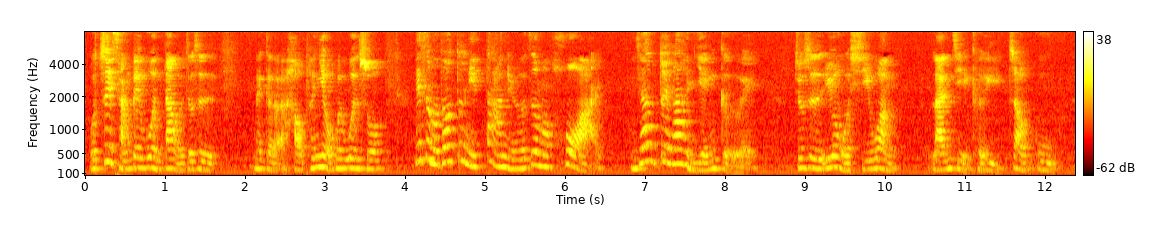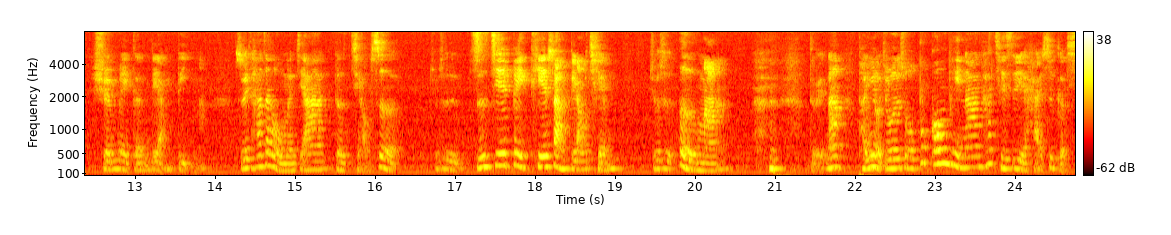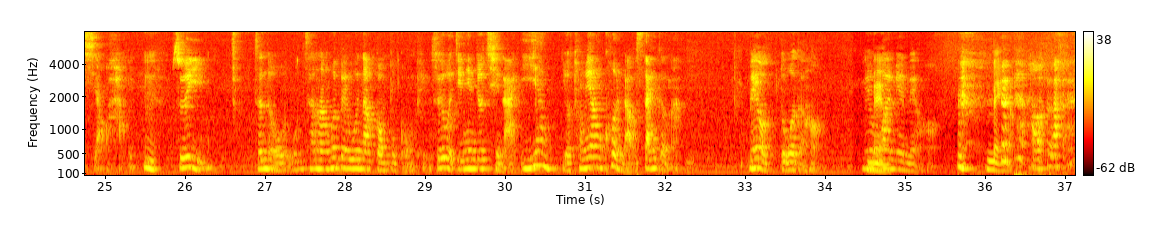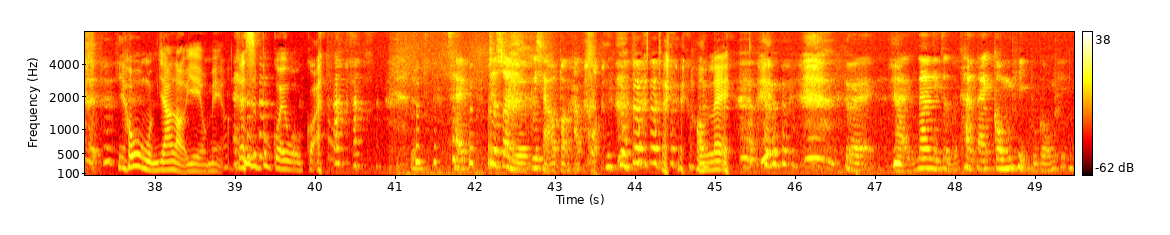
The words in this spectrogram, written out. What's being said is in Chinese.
我最常被问到的就是，那个好朋友会问说，你怎么都对你大女儿这么坏？你这样对她很严格哎，就是因为我希望兰姐可以照顾宣妹跟亮弟嘛，所以他在我们家的角色就是直接被贴上标签。就是二妈，对，那朋友就会说不公平啊，他其实也还是个小孩，嗯，所以真的我我常常会被问到公不公平，所以我今天就请来一样有同样困扰三个嘛，没有多的哈，没有外面没有哈，没有，好啦，要问我们家老爷有没有，但是不归我管，才就算你也不想要帮他管，对，好累，对。哎，那你怎么看待公平不公平？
